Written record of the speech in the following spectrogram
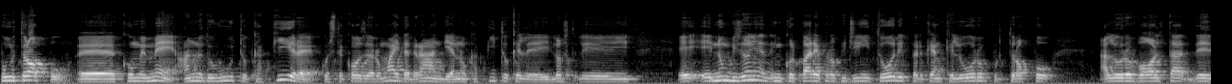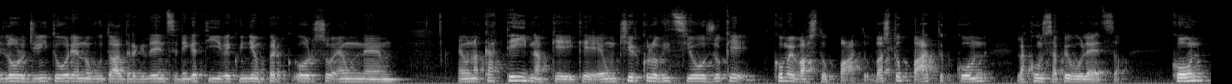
purtroppo, eh, come me, hanno dovuto capire queste cose ormai da grandi, hanno capito che le, lo, le, e, e, non bisogna incolpare i propri genitori perché anche loro purtroppo a loro volta dei loro genitori hanno avuto altre credenze negative, quindi è un percorso, è, un, è una catena che, che, è un circolo vizioso che come va stoppato? Va stoppato con la consapevolezza, con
